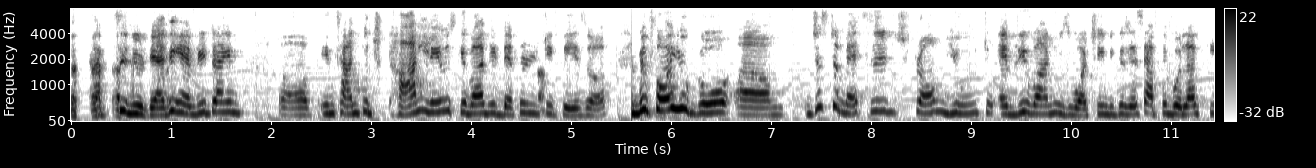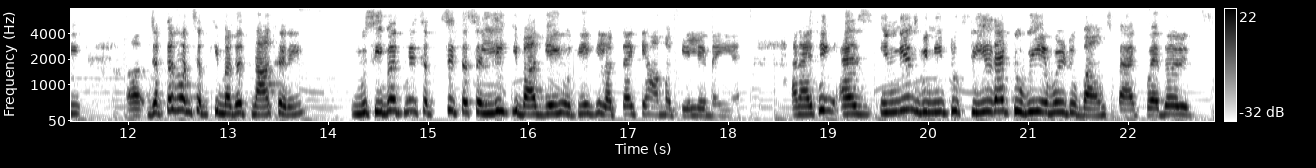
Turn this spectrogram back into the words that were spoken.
absolutely I think every time इंसान कुछ ठान ले उसके बाद it definitely pays off before you go just a message from you to everyone who is watching because जैसे आपने बोला कि uh, जब तक हम सबकी मदद ना करें मुसीबत में सबसे तसल्ली की बात यही होती है कि लगता है कि हम अकेले नहीं है and i think as indians we need to feel that to be able to bounce back whether it's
